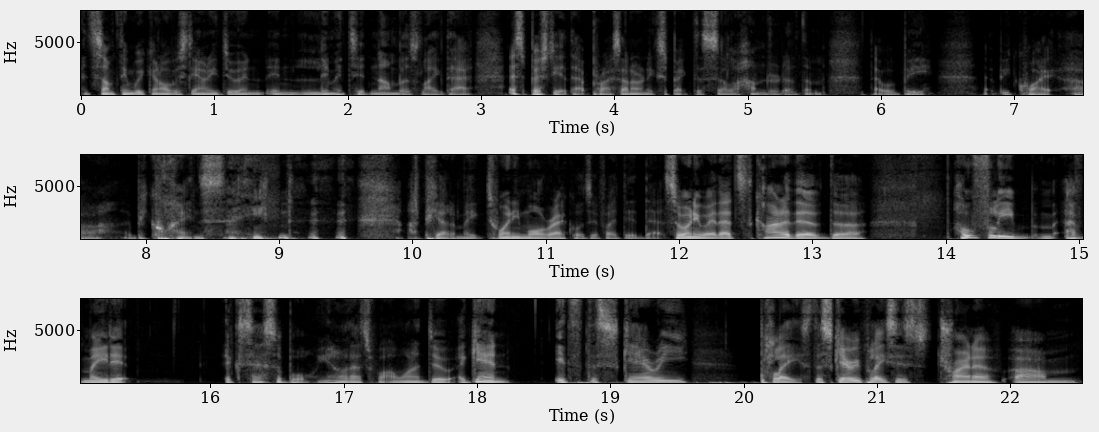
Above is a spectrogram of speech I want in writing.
it's something we can obviously only do in, in limited numbers like that, especially at that price. I don't expect to sell a hundred of them. That would be that'd be quite uh, that'd be quite insane. I'd be able to make twenty more records if I did that. So anyway, that's kind of the the hopefully have made it accessible. You know, that's what I want to do. Again, it's the scary place. The scary place is trying to um,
